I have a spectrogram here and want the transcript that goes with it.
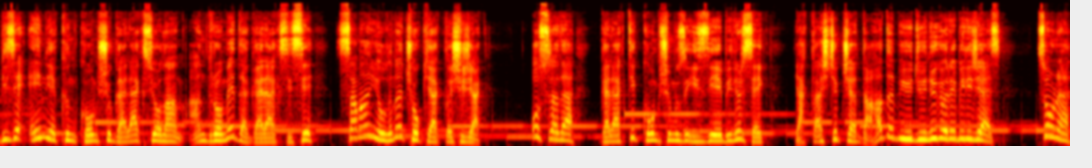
bize en yakın komşu galaksi olan Andromeda galaksisi Samanyolu'na çok yaklaşacak. O sırada galaktik komşumuzu izleyebilirsek yaklaştıkça daha da büyüdüğünü görebileceğiz. Sonra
